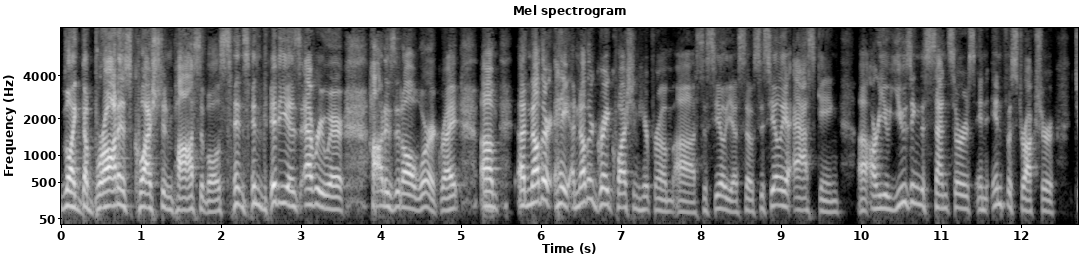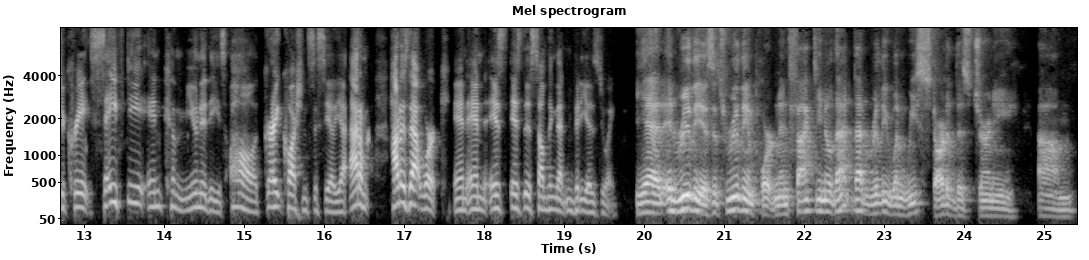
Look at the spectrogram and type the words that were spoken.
like the broadest question possible. Since Nvidia is everywhere, how does it all work, right? Um, another, hey, another great question here from uh, Cecilia. So Cecilia asking, uh, are you using the sensors in infrastructure to create safety in communities? Oh, great question, Cecilia. Adam, how does that work? And and is is this something that Nvidia is doing? Yeah, it really is. It's really important. In fact, you know that that really when we started this journey um,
